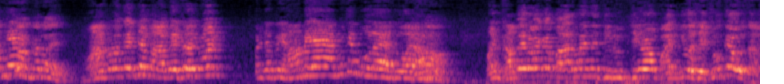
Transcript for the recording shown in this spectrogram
કે- કરાય. આ બેઠો પણ પણ તો ભાઈ હા અમે કેમ બોલાયા દ્વારા પણ ખબર હોય કે બાર મહિનેથી રૂપજીનો ભાગ્યો છે. શું કેવું તાર?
